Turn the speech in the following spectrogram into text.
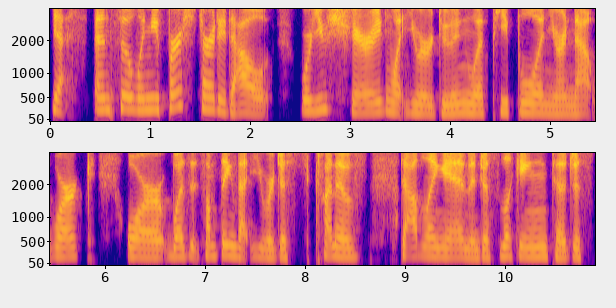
Yes. And so when you first started out, were you sharing what you were doing with people in your network? Or was it something that you were just kind of dabbling in and just looking to just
